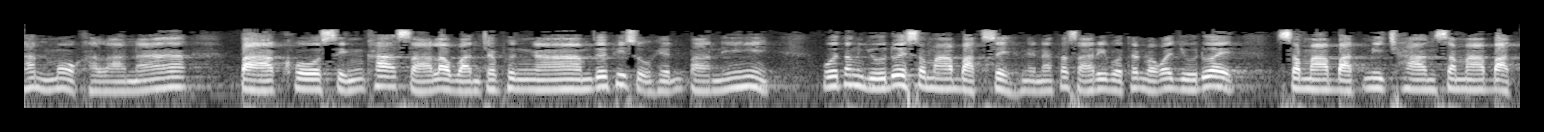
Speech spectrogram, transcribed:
ท่านโมคคลานะป่าโคสิงฆาสารวันจะพึงงามด้วยพิสุเห็นป่านี้ ว่าต้องอยู่ด้วยสมาบัติสิเนี่ยนะภาษารีบทท่านบอกว่าอยู่ด้วยสมาบัติมีฌานสมาบัติ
